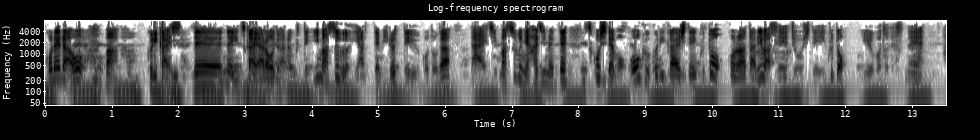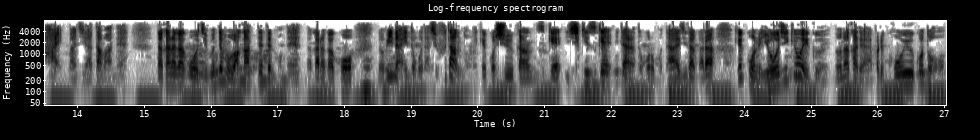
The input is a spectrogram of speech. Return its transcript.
これらを、まあ、繰り返す。で、ね、いつかやろうではなくて、今すぐやってみるっていうことが大事。まあ、すぐに始めて、少しでも多く繰り返していくと、このあたりは成長していくということですね。はい。まあ、地頭ね。なかなかこう自分でも分かっててもね、なかなかこう伸びないとこだし、普段のね、結構習慣づけ、意識づけみたいなところも大事だから、結構ね、幼児教育の中ではやっぱりこういうことを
